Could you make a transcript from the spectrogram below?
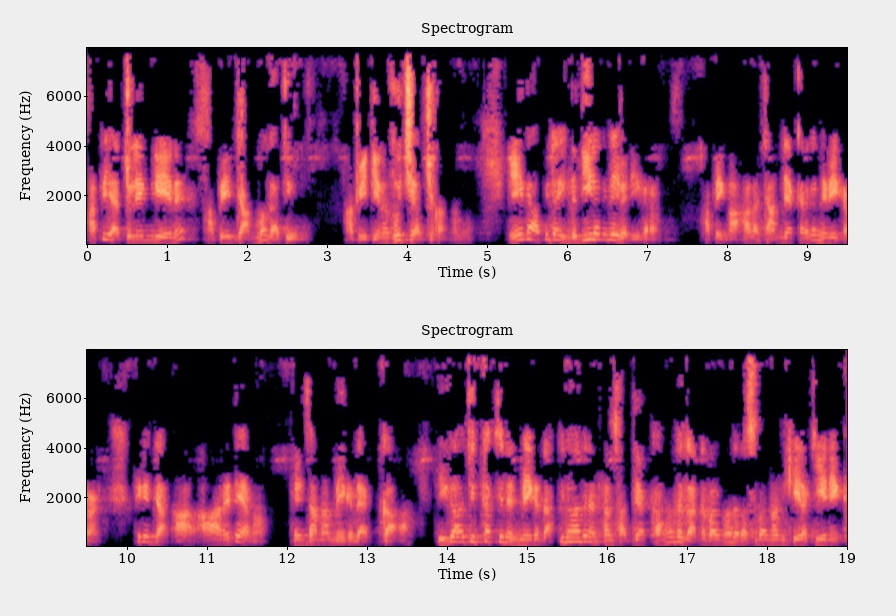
අපි ඇතුලෙන් ගේන අපේ ජම්ම ගතිය අපේ තියෙන රුචි අරුචිකම් ඒක අපිට ඉඩ දීලා නෙවෙයි වැඩි කරන්නේ අපෙන් අහලා ඡන්දයක් අරගෙන නෙවෙයි කරන්නේ. ඒක ආරෙට යනවා. ඒ නිසා මම මේක දැක්කා. ඊගා චිත්තක්ෂණය මේක දකින්නවද නැත්නම් සද්දයක් අහනවද ගන්න බලනවද රස බලනවද කියලා කියන එක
